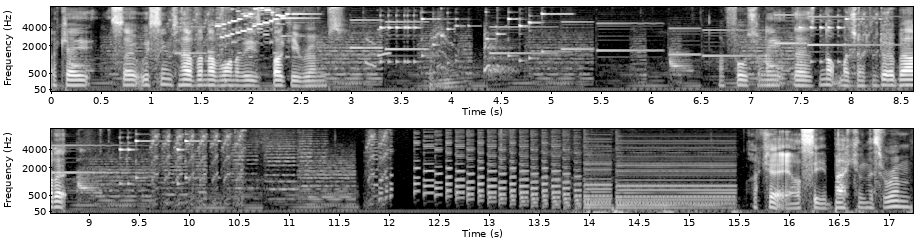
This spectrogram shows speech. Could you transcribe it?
Okay, so we seem to have another one of these buggy rooms. Unfortunately, there's not much I can do about it. Okay, I'll see you back in this room.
